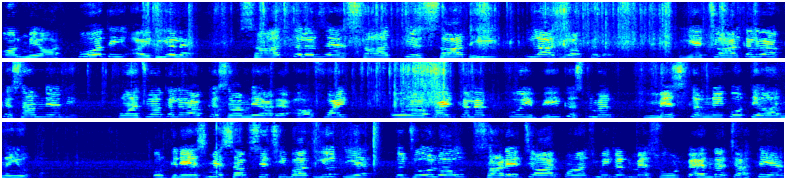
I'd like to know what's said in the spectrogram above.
और म्यार, बहुत ही आइडियल है। सात कलर्स हैं, सात के साथ ही लाजवाब कलर ये चार कलर आपके सामने है जी। पांचवा कलर आपके सामने आ रहा है ऑफ़ वाइट और ऑफ़ वाइट कलर कोई भी कस्टमर मिस करने को तैयार नहीं होता। और ग्रेस में सबसे अच्छी बात ये होती है कि जो लोग साढ़े चार, पाँच मीटर में सूट पहनना चाहते हैं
